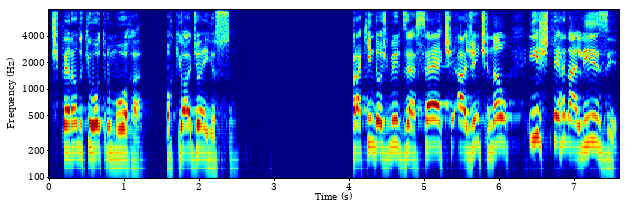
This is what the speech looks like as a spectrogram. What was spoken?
esperando que o outro morra, porque ódio é isso. Para que em 2017 a gente não externalize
